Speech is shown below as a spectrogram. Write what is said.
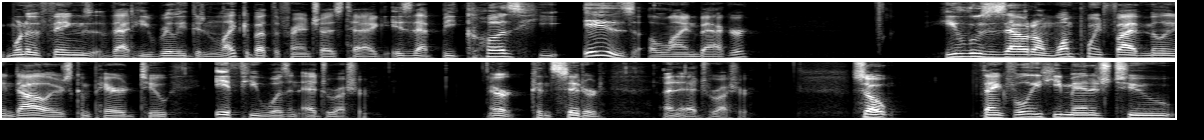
one of the things that he really didn't like about the franchise tag is that because he is a linebacker, he loses out on $1.5 million compared to if he was an edge rusher or considered an edge rusher. So, thankfully, he managed to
